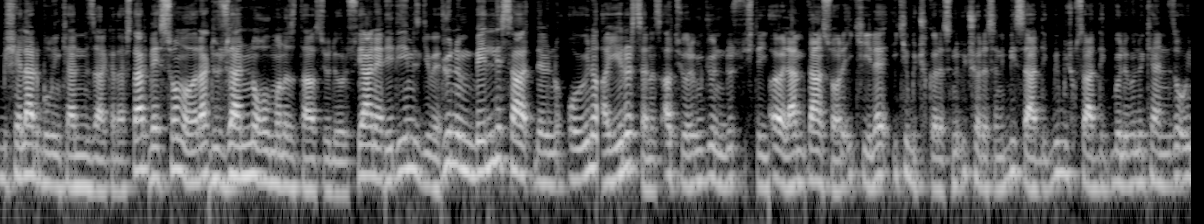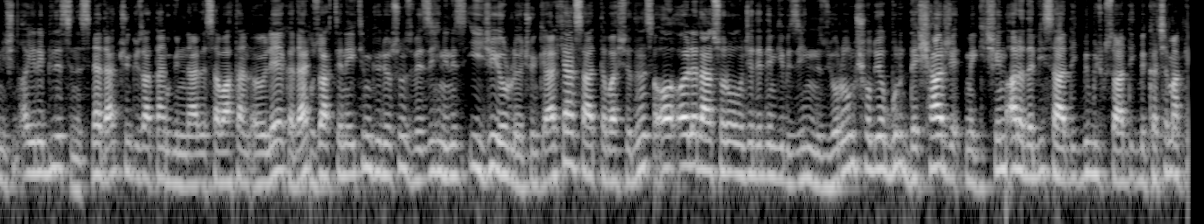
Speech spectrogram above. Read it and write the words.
bir şeyler bulun kendinize arkadaşlar. Ve son olarak düzenli olmanızı tavsiye ediyoruz. Yani dediğimiz gibi günün belli saatlerini oyuna ayırırsanız atıyorum gündüz işte öğlenden sonra 2 ile 2.30 arasını 3 arasını 1 saatlik 1.5 saatlik bölümünü kendinize oyun için ayırabilirsiniz. Neden? Çünkü zaten bugünlerde sabahtan öğleye kadar uzaktan eğitim görüyorsunuz ve zihniniz iyice yoruluyor. Çünkü erken saatte başladınız. O öğleden sonra olunca dediğim gibi zihniniz yorulmuş oluyor. Bunu deşarj etmek için arada 1 saatlik 1.5 saatlik bir kaçamak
